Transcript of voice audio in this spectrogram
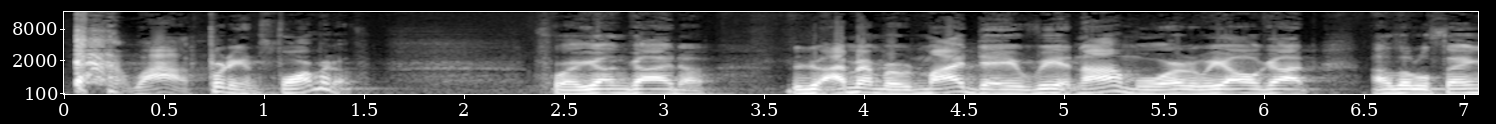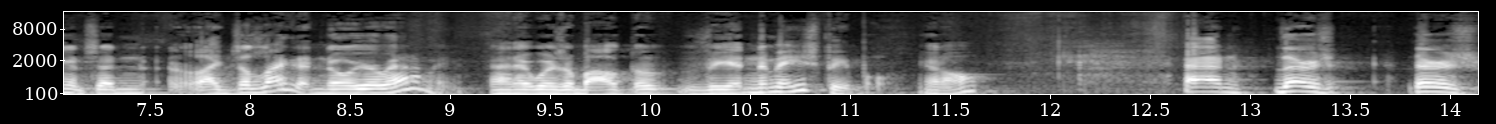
wow, it's pretty informative for a young guy to. I remember in my day, Vietnam War, we all got a little thing and said, like, just like that, know your enemy. And it was about the Vietnamese people, you know. And there's, there's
